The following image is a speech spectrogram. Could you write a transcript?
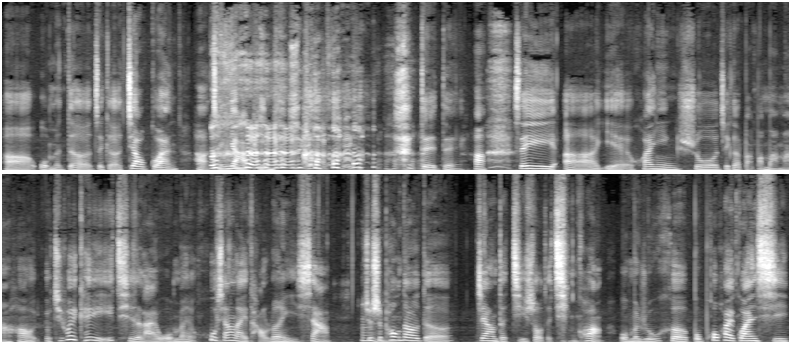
呃我们的这个教官哈 陈亚萍，亚萍。对对哈，所以呃也欢迎说这个爸爸妈妈哈有机会可以一起来，我们互相来讨论一下，就是碰到的这样的棘手的情况，嗯、我们如何不破坏关系，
